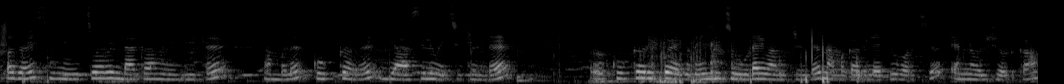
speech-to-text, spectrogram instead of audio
അപ്പോൾ ഗൈസ് നെയ്ച്ചോറ് ഉണ്ടാക്കാൻ വേണ്ടിയിട്ട് നമ്മൾ കുക്കർ ഗ്യാസിൽ വെച്ചിട്ടുണ്ട്. കുക്കർ ഇപ്പോൾ ഏകദേശം ചൂടായി വന്നിട്ടുണ്ട്. നമുക്കതിലേക്ക് കുറച്ച് എണ്ണ ഒഴിച്ചു കൊടുക്കാം.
